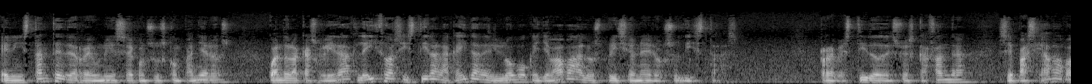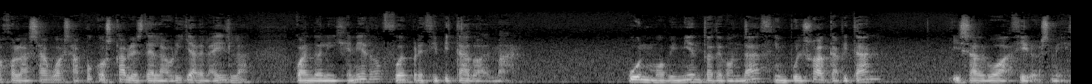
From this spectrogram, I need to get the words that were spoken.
el instante de reunirse con sus compañeros, cuando la casualidad le hizo asistir a la caída del globo que llevaba a los prisioneros sudistas. Revestido de su escafandra, se paseaba bajo las aguas a pocos cables de la orilla de la isla cuando el ingeniero fue precipitado al mar. Un movimiento de bondad impulsó al capitán y salvó a Ciro Smith.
